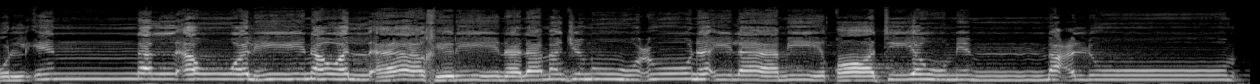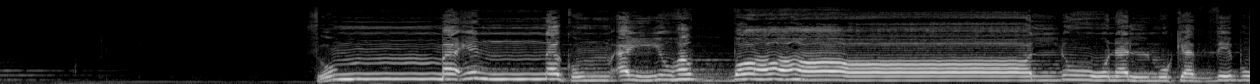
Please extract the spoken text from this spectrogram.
قل إن الأولين والآخرين لمجموعون إلى ميقات يوم معلوم ثم إنكم أيها الضالون المكذبون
